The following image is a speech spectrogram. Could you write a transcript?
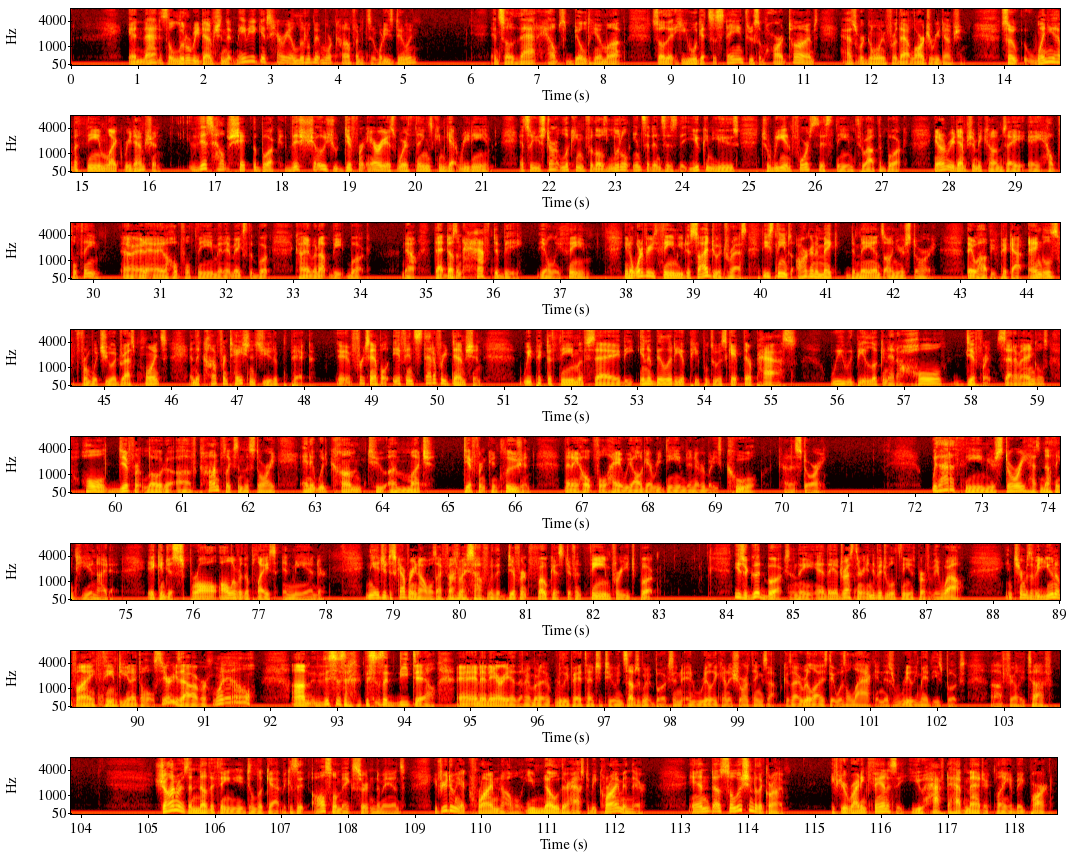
And that is the little redemption that maybe it gives Harry a little bit more confidence in what he's doing. And so that helps build him up so that he will get sustained through some hard times as we're going for that larger redemption. So when you have a theme like redemption, this helps shape the book. This shows you different areas where things can get redeemed. And so you start looking for those little incidences that you can use to reinforce this theme throughout the book. You know, redemption becomes a, a helpful theme uh, and, and a hopeful theme, and it makes the book kind of an upbeat book. Now, that doesn't have to be the only theme. You know, whatever theme you decide to address, these themes are going to make demands on your story. They will help you pick out angles from which you address points and the confrontations you depict. Uh, for example, if instead of redemption, we picked a theme of, say, the inability of people to escape their past, we would be looking at a whole different set of angles, whole different load of conflicts in the story, and it would come to a much different conclusion than a hopeful, hey, we all get redeemed and everybody's cool kind of story. Without a theme, your story has nothing to unite it. It can just sprawl all over the place and meander. In the Age of Discovery novels, I found myself with a different focus, different theme for each book. These are good books, and they, they address their individual themes perfectly well. In terms of a unifying theme to unite the whole series, however, well, um, this is a this is a detail and an area that I'm going to really pay attention to in subsequent books and, and really kind of shore things up because I realized it was a lack and this really made these books uh, fairly tough. Genre is another thing you need to look at because it also makes certain demands. If you're doing a crime novel, you know there has to be crime in there and a solution to the crime. If you're writing fantasy, you have to have magic playing a big part.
